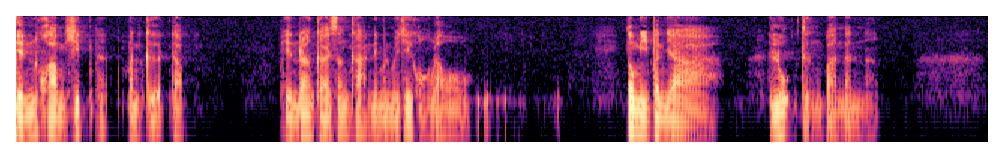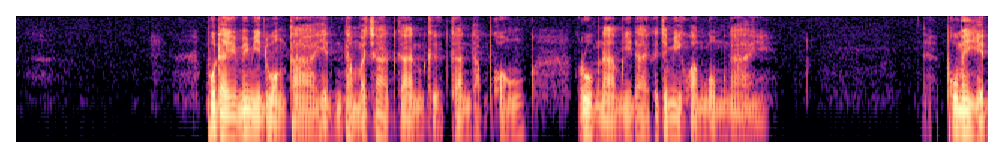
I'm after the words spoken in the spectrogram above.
เห็นความคิดนะมันเกิดดับ เห็นร่างกายสังขารนี่มันไม่ใช่ของเรา ต้องมีปัญญาลุถึงปานนั้นนะผู้ใดไม่มีดวงตาเห็นธรรมชาติการเกิดการดับของ รูปนามนี้ได้ก็จะมีความงมงาย ผู้ไม่เห็น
